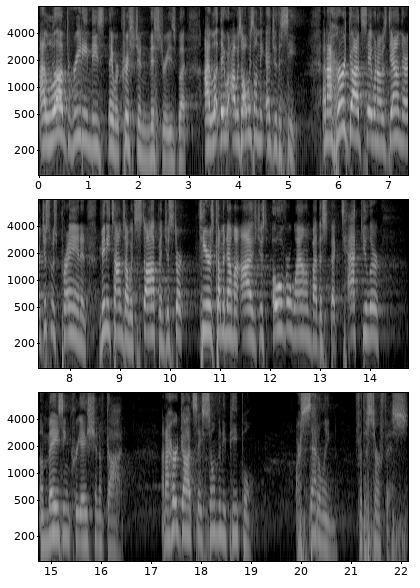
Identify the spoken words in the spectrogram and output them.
I loved reading these. They were Christian mysteries, but I, lo- they were, I was always on the edge of the seat. And I heard God say when I was down there, I just was praying, and many times I would stop and just start tears coming down my eyes, just overwhelmed by the spectacular, amazing creation of God. And I heard God say, So many people are settling for the surface.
